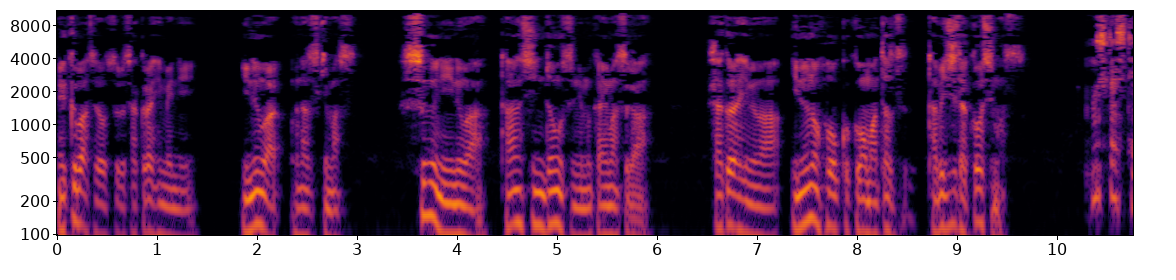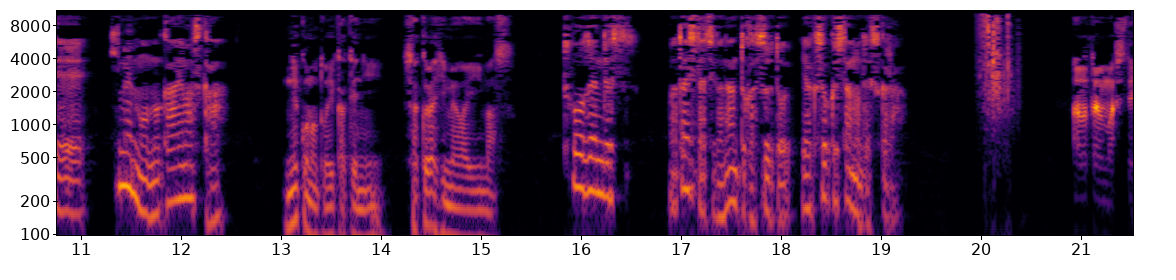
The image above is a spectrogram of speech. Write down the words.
目配せをする桜姫に、犬はうなずきます。すぐに犬は単身ドムスに向かいますが、桜姫は犬の報告を待たず旅支度をします。もしかして、姫も迎えますか？猫の問いかけに桜姫は言います。当然です。私たちが何とかすると約束したのですから。改めまして、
